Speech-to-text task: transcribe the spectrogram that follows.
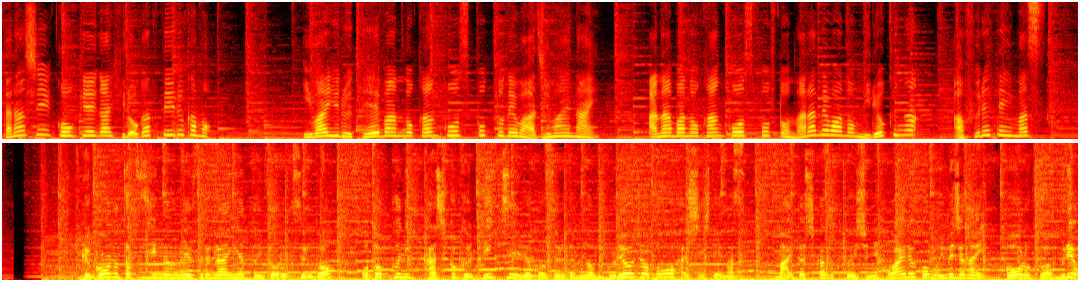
新しい光景が広がっているかも。いわゆる定番の観光スポットでは味わえない穴場の観光スポットならではの魅力があふれています。旅行の達人が運営する LINE アットに登録するとお得に賢くリッチに旅行するための無料情報を配信しています。毎年家族と一緒にハワイ旅行も夢じゃない。登録は無料。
